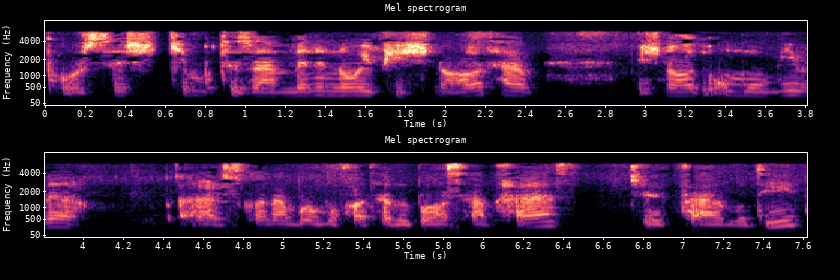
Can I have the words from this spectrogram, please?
پرسش که متضمن نوع پیشنهاد هم پیشنهاد عمومی و ارز کنم با مخاطب باز هم هست که فرمودید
